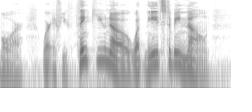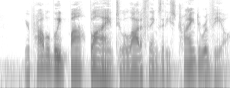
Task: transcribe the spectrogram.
more. Where if you think you know what needs to be known, you're probably b- blind to a lot of things that He's trying to reveal.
